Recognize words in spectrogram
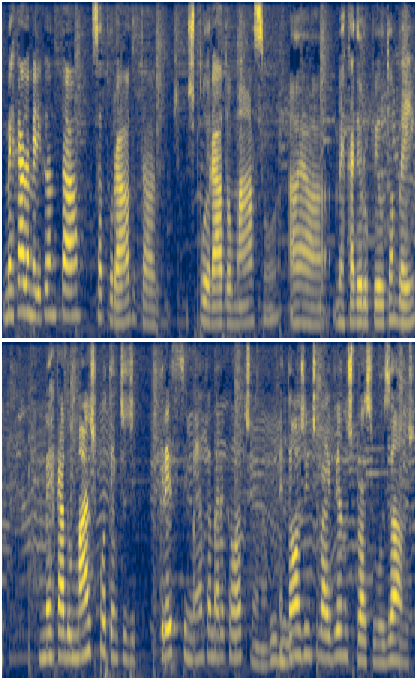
O mercado americano está saturado, está explorado ao máximo, a- o mercado europeu também. O mercado mais potente de crescimento é a América Latina. Uhum. Então a gente vai ver nos próximos anos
